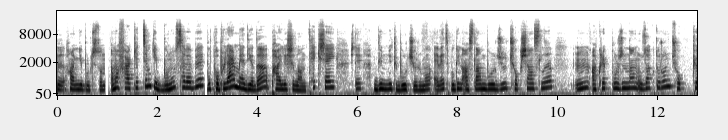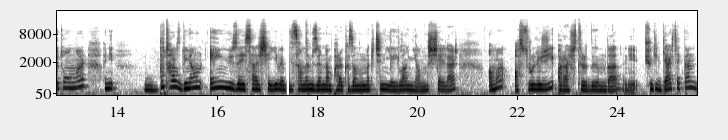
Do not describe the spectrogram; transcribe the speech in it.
Hangi burçsun? Ama fark ettim ki bunun sebebi bu popüler medyada paylaşılan tek şey işte günlük burç yorumu. Evet bugün Aslan Burcu çok şanslı. Hmm, Akrep Burcu'ndan uzak durun. Çok kötü onlar. Hani bu tarz dünyanın en yüzeysel şeyi ve insanların üzerinden para kazanılmak için yayılan yanlış şeyler. Ama astrolojiyi araştırdığımda hani çünkü gerçekten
